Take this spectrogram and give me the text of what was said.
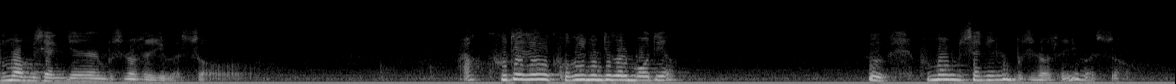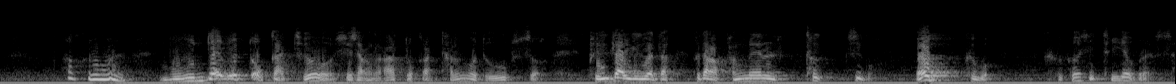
부모 미생전에는 무슨 옷을 입었어? 아, 그대로 거기 있는데 그걸 못이요? 그 부모 미생전에는 무슨 옷을 입었어? 아, 그러면 문대면 똑같아요. 세상사가 똑같다는 것도 없어. 별 달리고 갖다, 그다가 방면을 턱 씌고, 어? 그거. 그것이 틀려버렸어.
